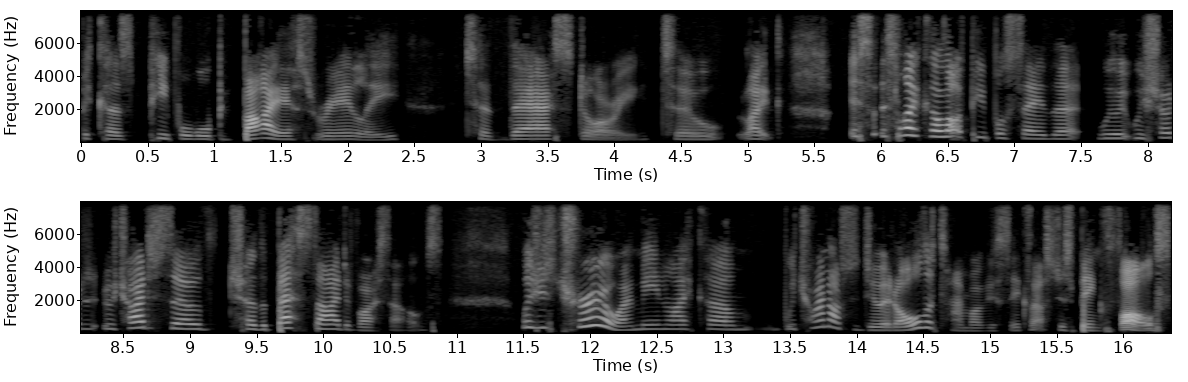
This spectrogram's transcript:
because people will be biased really to their story to like it's it's like a lot of people say that we we should we try to show show the best side of ourselves which is true. I mean, like, um, we try not to do it all the time, obviously, because that's just being false.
